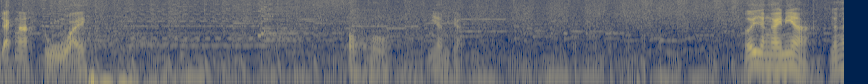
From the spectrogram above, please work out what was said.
แจ็คมา สวย อ้โหเงียบอีกแล้วเฮ้ยยังไงเนี่ยยังไง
